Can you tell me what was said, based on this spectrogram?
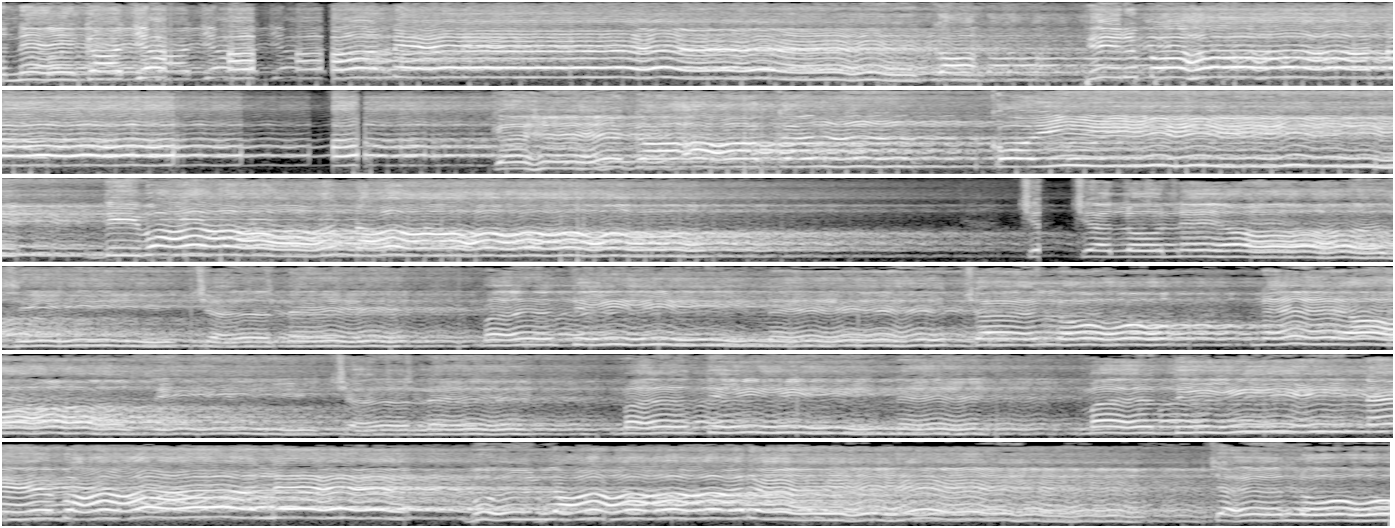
بنے گا، جانے کا پھر بہانا کہے گا کل کر کوئی دیوانہ۔ چلو نیازی چلے مدینہ۔ Hello.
